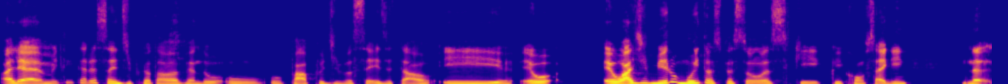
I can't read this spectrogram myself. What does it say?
Olha, é muito interessante, porque eu tava vendo o, o papo de vocês e tal, e eu, eu admiro muito as pessoas que, que conseguem né,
